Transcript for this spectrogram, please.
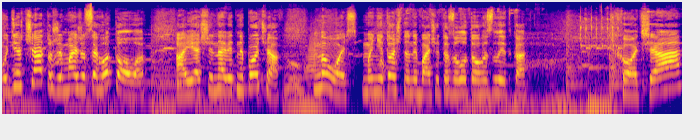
У дівчат уже майже все готово. А я ще навіть не почав. Ну ось, мені точно не бачити золотого злитка. Хоча.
